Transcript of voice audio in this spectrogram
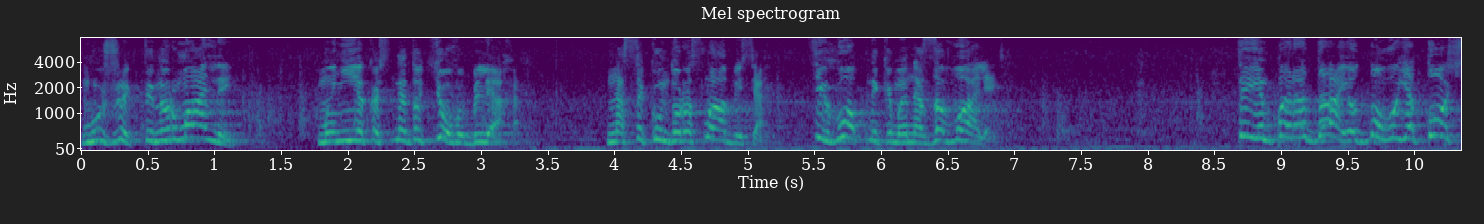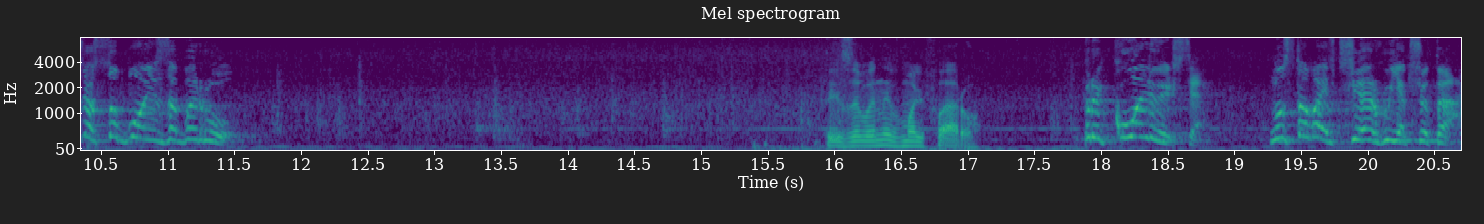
Мужик, ти нормальний? Мені якось не до цього, бляха. На секунду розслаблюся. Ці гопники мене завалять. Ти їм передай, одного я точно з собою заберу. Ти завинив Мольфару. Приколюєшся? Ну ставай в чергу, якщо так.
